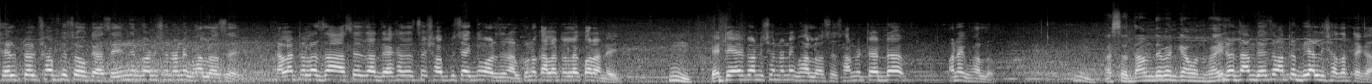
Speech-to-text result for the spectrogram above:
সেলফ টেলফ সব কিছু ওকে আছে। ইঞ্জিন কন্ডিশন অনেক ভালো আছে। কালার টালার যা আছে, যা দেখা যাচ্ছে সব কিছু একদম অরিজিনাল কোনো কালার টালার করা নেই। হুম এই টায়ার কন্ডিশন অনেক ভালো আছে। সামনের টায়ারটা অনেক ভালো। আচ্ছা দাম দেবেন কেমন ভাই? এটার দাম দিয়েছে মাত্র বিয়াল্লিশ হাজার টাকা।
